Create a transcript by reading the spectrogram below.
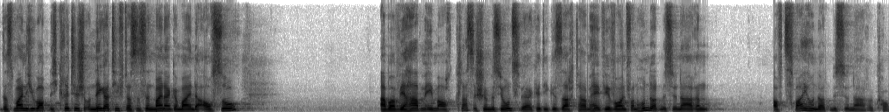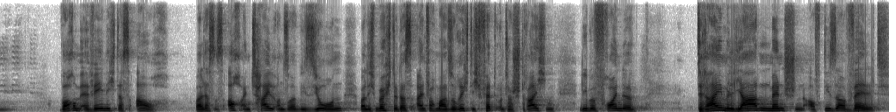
Das meine ich überhaupt nicht kritisch und negativ. Das ist in meiner Gemeinde auch so. Aber wir haben eben auch klassische Missionswerke, die gesagt haben, hey, wir wollen von 100 Missionaren auf 200 Missionare kommen. Warum erwähne ich das auch? Weil das ist auch ein Teil unserer Vision, weil ich möchte das einfach mal so richtig fett unterstreichen. Liebe Freunde, drei Milliarden Menschen auf dieser Welt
